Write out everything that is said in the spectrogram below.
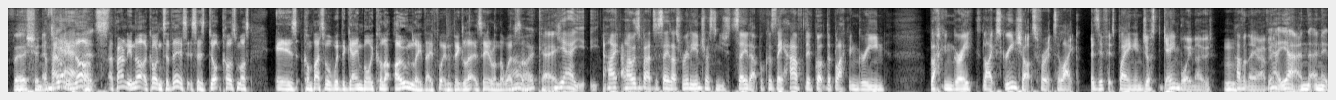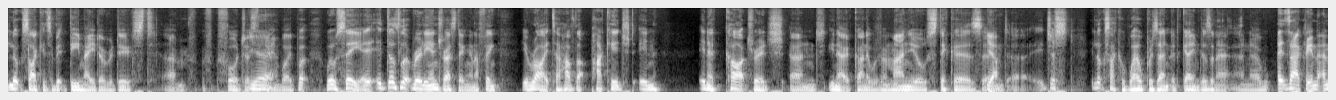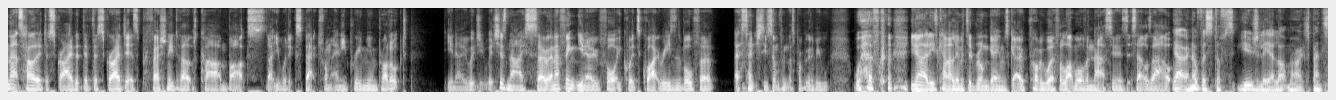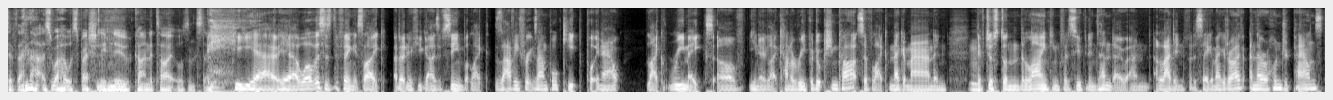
version. Apparently yeah. not. Apparently not. According to this, it says Doc Cosmos is compatible with the Game Boy Color only. They put in big letters here on the website. Oh, okay. Yeah, I, I was about to say that's really interesting. You should say that because they have. They've got the black and green, black and grey like screenshots for it to like as if it's playing in just Game Boy mode, mm. haven't they? Yeah, yeah, and and it looks like it's a bit demade or reduced um, f- for just yeah. the Game Boy, but we'll see. It, it does look really interesting, and I think you're right to have that packaged in in a cartridge and you know kind of with a manual stickers and Yeah. uh, it just it looks like a well presented game doesn't it and uh, Exactly, and, and that's how they describe it. They've described it as a professionally developed cart and box that you would expect from any premium product, you know, which which is nice. So, and I think you know, forty quid's quite reasonable for essentially something that's probably going to be worth. You know how these kind of limited run games go, probably worth a lot more than that as soon as it sells out. yeah and other stuff's usually a lot more expensive than that as well especially new kind of titles and stuff Yeah, yeah. Well, this is the thing. It's like I don't know if you guys have seen, but like Zavi, for example, keep putting out like remakes of you know like kind of reproduction carts of like Mega Man, and hmm. they've just done the Lion King for the Super Nintendo and Aladdin for the Sega Mega Drive, and they're a hundred pounds.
